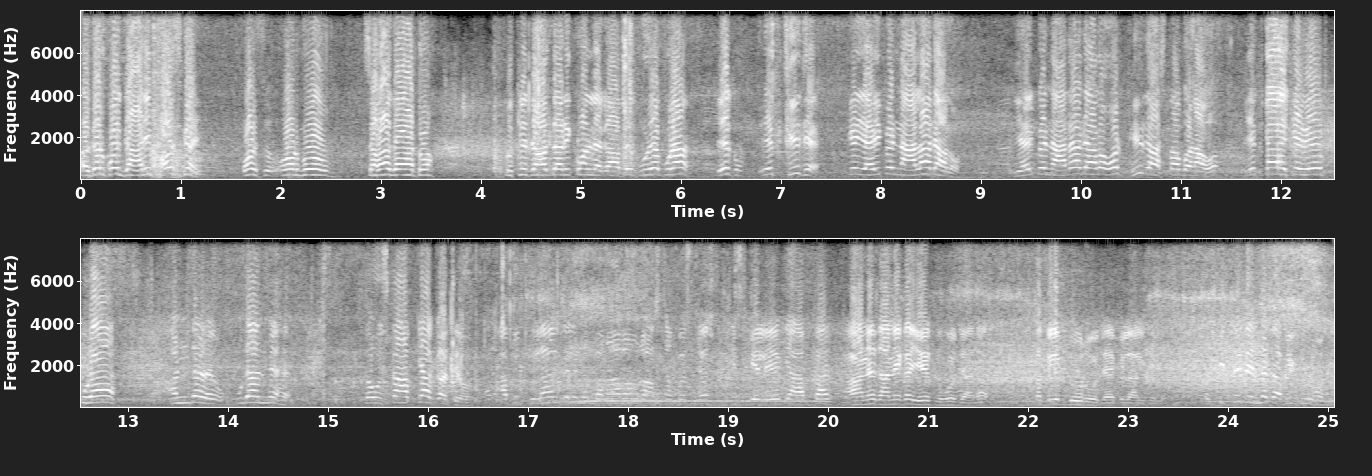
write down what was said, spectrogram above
अगर कोई गाड़ी फंस गई, और और वो चला गया तो उसकी जवाबदारी कौन लेगा? आपने पूरे, पूरा, एक एक चीज़ है कि यहीं पे नाला डालो, यहीं पे नाला डालो और फिर रास्ता बनाओ। ये क्या है कि ये पूरा अंदर है, उड़ान में है। तो उसका आप क्या करते हो? अभी फ़िलहाल के लिए मैं बना रहा हूँ रास्ता बस जस्ट इसके लिए कि आपका आने जाने का ये हो जाए ना तकलीफ़ दूर हो जाए फ़िलहाल के लिए। तो कितने दिन में तकलीफ़ दूर होगी?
